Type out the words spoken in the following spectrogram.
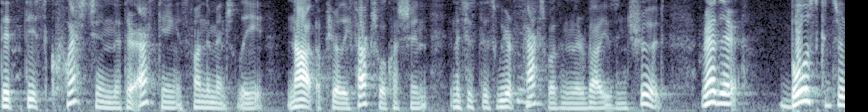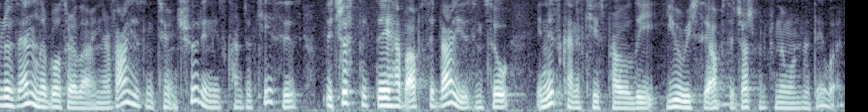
that this question that they're asking is fundamentally not a purely factual question, and it's just this weird yeah. fact about them, their values intrude. Rather, both conservatives and liberals are allowing their values to intrude in these kinds of cases. It's just that they have opposite values. And so, in this kind of case, probably you reach the opposite judgment from the one that they would.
